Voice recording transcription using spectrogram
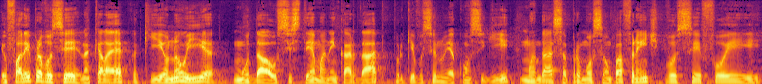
Eu falei para você naquela época que eu não ia mudar o sistema nem cardápio, porque você não ia conseguir mandar essa promoção para frente. Você foi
